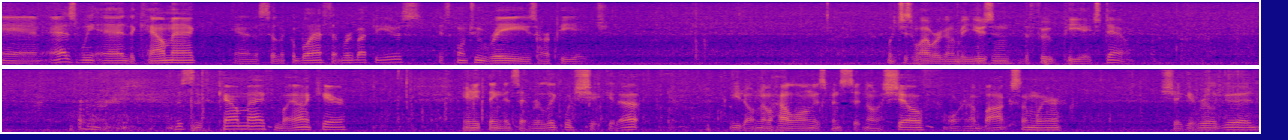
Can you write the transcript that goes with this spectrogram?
And as we add the CalMag and the Silica Blast that we're about to use, it's going to raise our pH. Which is why we're going to be using the FOOP pH down. This is the CalMag from Bionicare. Anything that's ever liquid, shake it up you don't know how long it's been sitting on a shelf or in a box somewhere. Shake it really good.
